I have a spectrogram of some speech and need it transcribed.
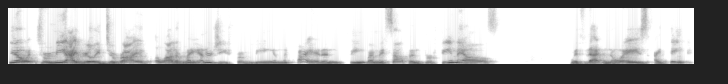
you know, for me, I really derive a lot of my energy from being in the quiet and being by myself. And for females, with that noise, I think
